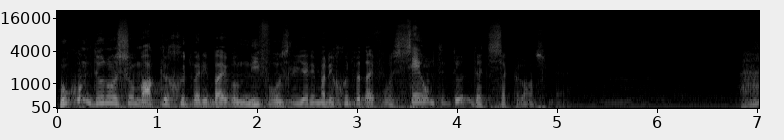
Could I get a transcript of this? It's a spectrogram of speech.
Hoekom doen ons so maklik goed wat die Bybel nie vir ons leer nie, maar die goed wat hy vir ons sê om te doen, dit sukkel ons mee. Hæ?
